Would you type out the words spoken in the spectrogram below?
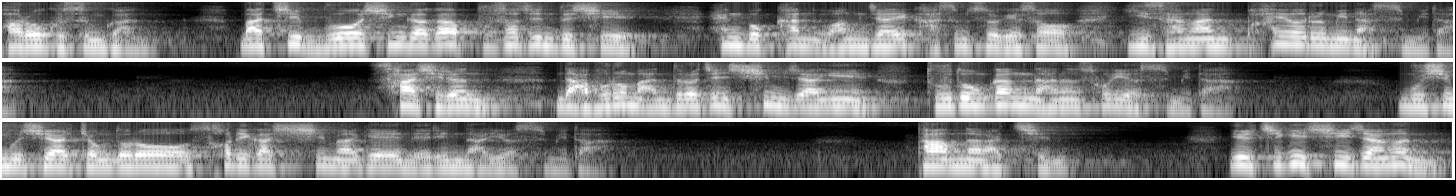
바로 그 순간 마치 무엇인가가 부서진 듯이 행복한 왕자의 가슴 속에서 이상한 파열음이 났습니다. 사실은 나부로 만들어진 심장이 두동강 나는 소리였습니다. 무시무시할 정도로 서리가 심하게 내린 날이었습니다. 다음 날 아침, 일찍이 시장은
